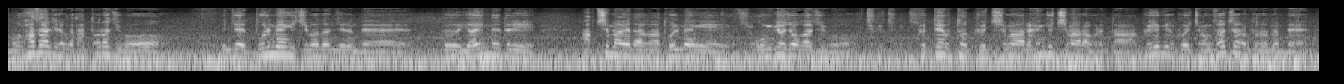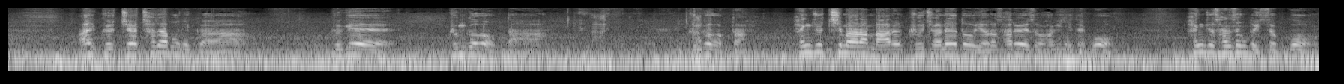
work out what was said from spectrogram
뭐 화살 이런 거 다 떨어지고 이제 돌멩이 집어던지는데 그 여인네들이 앞치마에다가 돌멩이 그렇죠. 옮겨줘가지고 그치 그치 그치. 그때부터 그 치마를 행주치마라고 그랬다. 그 얘기를 거의 정설처럼 들었는데, 아니, 그, 제가 찾아보니까, 그게 근거가 없다. 근거가 없다. 행주치마란 말은 그 전에도 여러 사료에서 확인이 되고, 행주 산성도 있었고,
